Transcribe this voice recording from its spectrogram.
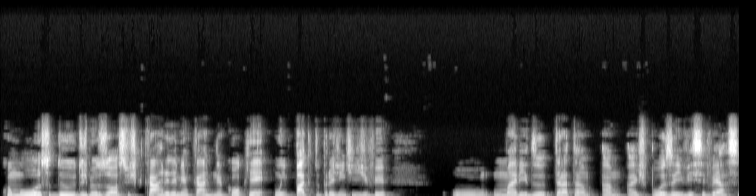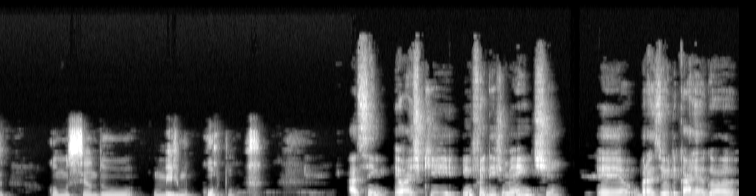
como osso do, dos meus ossos, carne da minha carne, né? Qual que é o impacto pra gente de ver o, o marido tratar a, a esposa e vice-versa como sendo o mesmo corpo? assim, eu acho que, infelizmente, é, o Brasil ele carrega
